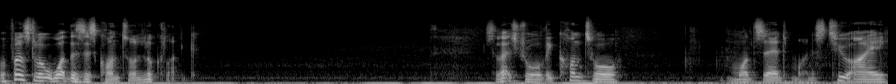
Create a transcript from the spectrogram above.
Well, first of all, what does this contour look like? So let's draw the contour mod z minus 2i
